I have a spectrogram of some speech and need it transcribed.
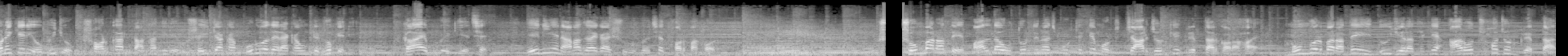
অনেকেরই অভিযোগ, সরকার টাকা দিলেও সেই টাকা পড়ুয়াদের অ্যাকাউন্টে ঢোকেনি। গায়েব হয়ে গিয়েছে। এ নিয়ে নানা জায়গায় শুরু হয়েছে ধরপাকড়। সোমবার রাতে মালদা, উত্তর দিনাজপুর থেকে মোট চারজনকে গ্রেপ্তার করা হয়। মঙ্গলবার রাতে এই দুই জেলা থেকে আরও ছজন গ্রেপ্তার।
